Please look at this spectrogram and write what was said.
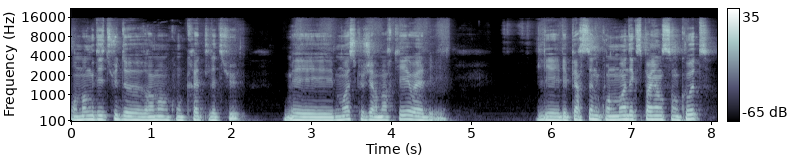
on manque d'études vraiment concrètes là-dessus. Mais moi, ce que j'ai remarqué, ouais, les, les, les, personnes qui ont le moins d'expérience en côte,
